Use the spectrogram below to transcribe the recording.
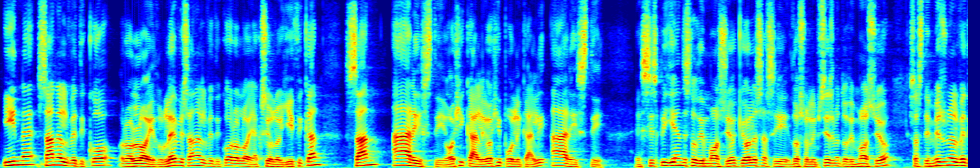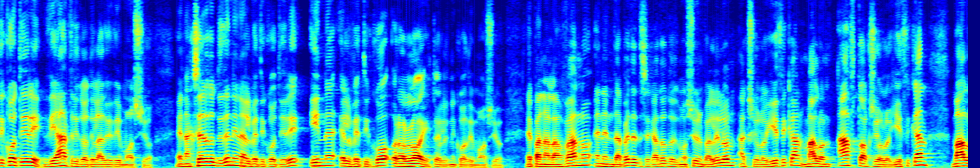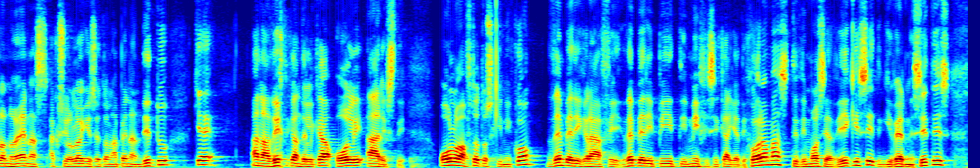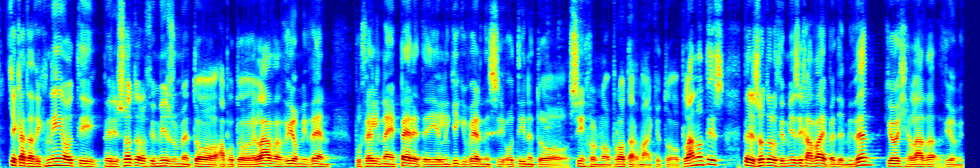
είναι σαν ελβετικό ρολόι, δουλεύει σαν ελβετικό ρολόι. Αξιολογήθηκαν σαν άριστοι, όχι καλοί, όχι πολύ καλοί, άριστοι. Εσείς πηγαίνετε στο δημόσιο και όλες σας οι δοσοληψίες με το δημόσιο σας θυμίζουν ελβετικό τυρί. Διάτριτο δηλαδή δημόσιο. Ε, να ξέρετε ότι δεν είναι ελβετικό τυρί, είναι ελβετικό ρολόι το ελληνικό δημόσιο. Επαναλαμβάνω, 95% των δημοσίων υπαλλήλων αξιολογήθηκαν, μάλλον αυτοαξιολογήθηκαν, μάλλον ο ένας αξιολόγησε τον απέναντί του και αναδείχθηκαν τελικά όλοι άριστοι. Όλο αυτό το σκηνικό δεν περιγράφει, δεν περιποιεί τιμή φυσικά για τη χώρα μας, τη δημόσια διοίκηση, την κυβέρνησή της και καταδεικνύει ότι περισσότερο θυμίζουμε το, από το Ελλάδα 2.0 που θέλει να επέρεται η ελληνική κυβέρνηση ότι είναι το σύγχρονο πρόταγμα και το πλάνο της, περισσότερο θυμίζει Χαβάη 5.0 και όχι Ελλάδα 2.0.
